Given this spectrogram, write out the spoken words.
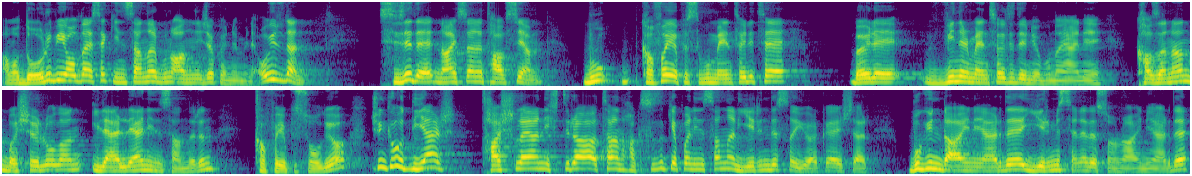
Ama doğru bir yoldaysak insanlar bunu anlayacak önemini. O yüzden size de naçizane tavsiyem bu kafa yapısı, bu mentalite böyle winner mentality deniyor buna yani kazanan, başarılı olan, ilerleyen insanların kafa yapısı oluyor. Çünkü o diğer taşlayan, iftira atan, haksızlık yapan insanlar yerinde sayıyor arkadaşlar. Bugün de aynı yerde, 20 sene de sonra aynı yerde.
